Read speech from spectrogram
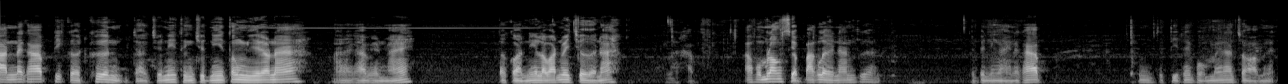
านนะครับที่เกิดขึ้นจากจุดนี้ถึงจุดนี้ต้องมีแล้วนะนะครับเห็นไหมแต่ก่อนนี้เราวัดไม่เจอนะนะครับเอาผมลองเสียบปลั๊กเลยนั่นเพื่อนจะเป็นยังไงนะครับจะติดให้ผมไหมหน้าจอมเนี่ย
